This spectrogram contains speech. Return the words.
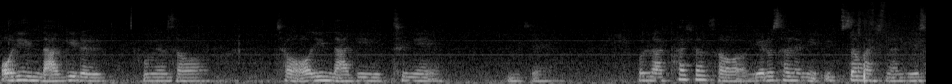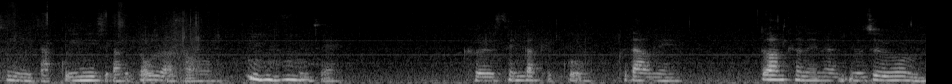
어린 나귀를 보면서 저 어린 나귀 등에 이제 올라타셔서 예루살렘에 입성하시는 예수님이 자꾸 이미지가 떠올라서 음, 이제 그걸 생각했고 그 다음에 또 한편에는 요즘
